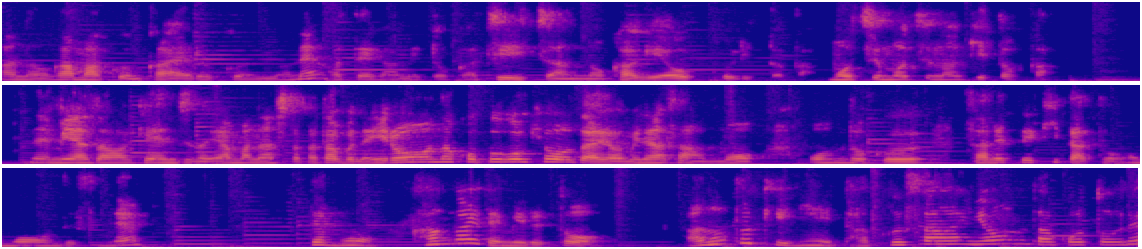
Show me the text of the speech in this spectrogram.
あのガマくんカエルくんのねお手紙とかちいちゃんの影送りとかもちもちの木とか、ね、宮沢賢治の山梨とか多分ねいろんな国語教材を皆さんも音読されてきたと思うんですね。でも考えてみるとあの時にたくさん読んだことで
